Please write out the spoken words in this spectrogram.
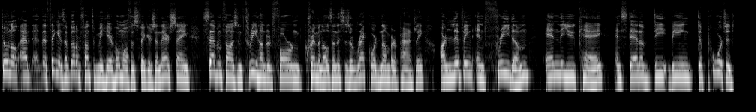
Donal, um, the thing is, I've got in front of me here Home Office figures, and they're saying 7,300 foreign criminals, and this is a record number apparently, are living in freedom in the UK instead of de- being deported.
